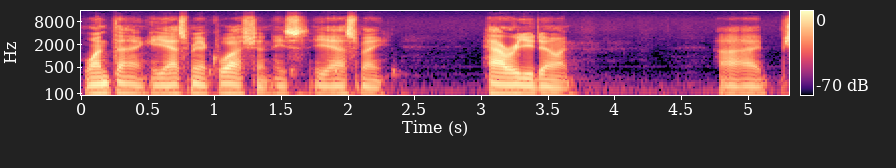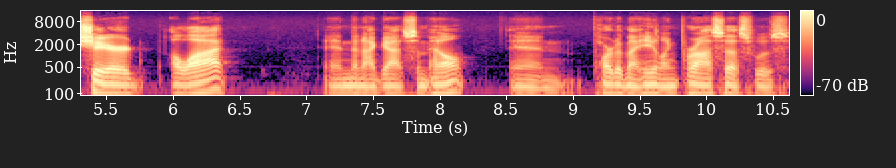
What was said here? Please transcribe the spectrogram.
one thing. He asked me a question. He's, he asked me, How are you doing? I shared a lot, and then I got some help. And part of my healing process was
